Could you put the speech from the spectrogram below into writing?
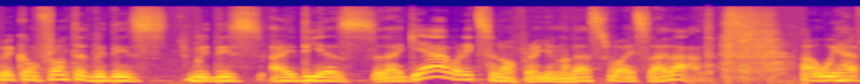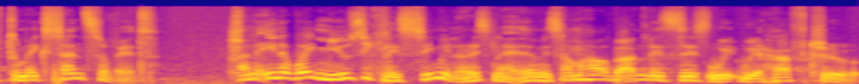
we're confronted with these, with these ideas like, yeah, well, it's an opera, you know, that's why it's like that. And we have to make sense of it. And in a way, musically similar, isn't it? I mean, somehow But one is this. we, we have to,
